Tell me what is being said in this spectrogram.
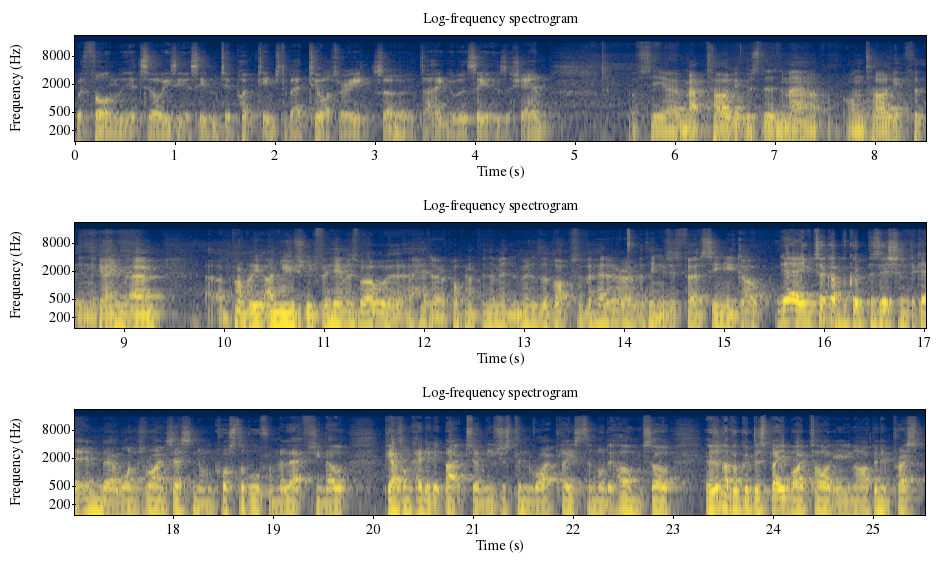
with Fulham, it's so easy to see them t- put teams to bed two or three. So I think we'll see it as a shame. Obviously, uh, Matt Targett was the, the man on target for in the game. Um, uh, probably unusually for him as well. A header popping up in the middle, middle of the box with a header. I think it was his first senior goal. Yeah, he took up a good position to get in there once Ryan Sessegnon crossed the ball from the left. You know, Piazon headed it back to him. He was just in the right place to nod it home. So it was another good display by Target. You know, I've been impressed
